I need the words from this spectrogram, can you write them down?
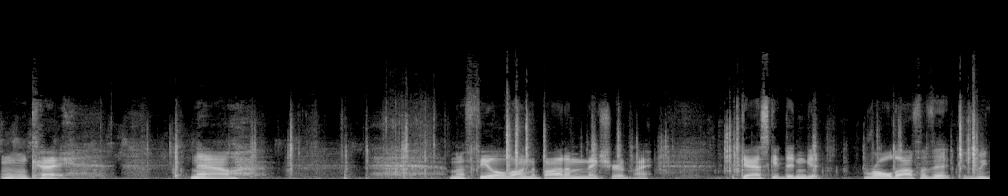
Okay, now I'm gonna feel along the bottom and make sure my gasket didn't get rolled off of it because we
